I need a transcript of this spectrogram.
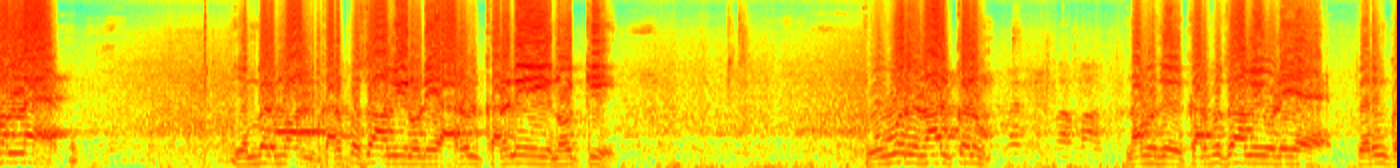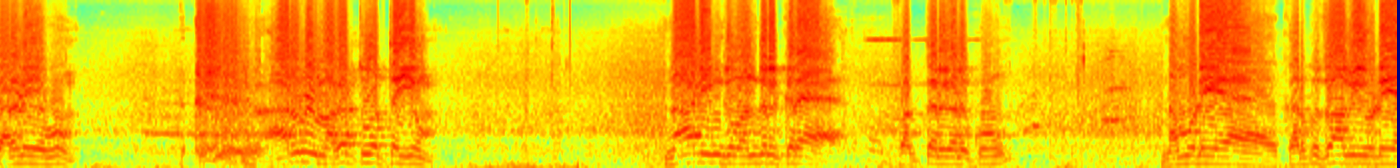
வல்ல எம்பெருமான் கருப்பசாமியினுடைய அருள் கருணையை நோக்கி ஒவ்வொரு நாட்களும் நமது கருப்பசாமியுடைய பெரும் கருணையவும் அருள் மகத்துவத்தையும் நான் இங்கு வந்திருக்கிற பக்தர்களுக்கும் நம்முடைய கருப்பசாமியுடைய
